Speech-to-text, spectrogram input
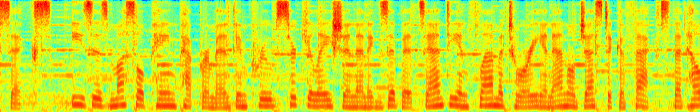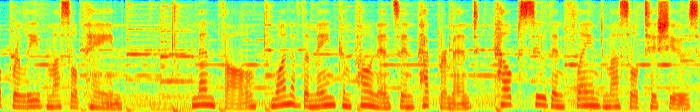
6. Eases muscle pain Peppermint improves circulation and exhibits anti-inflammatory and analgesic effects that help relieve muscle pain. Menthol, one of the main components in peppermint, helps soothe inflamed muscle tissues.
